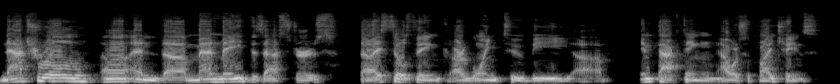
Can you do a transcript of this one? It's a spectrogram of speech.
natural uh, and uh, man-made disasters that I still think are going to be uh, impacting our supply chains.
